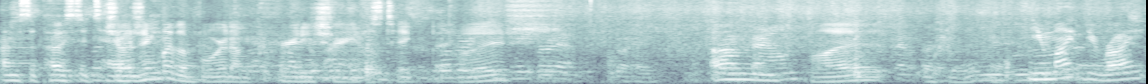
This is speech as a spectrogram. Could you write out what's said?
I'm supposed to take. Judging by the board, I'm pretty sure you just take the push. Um, But you might be right.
